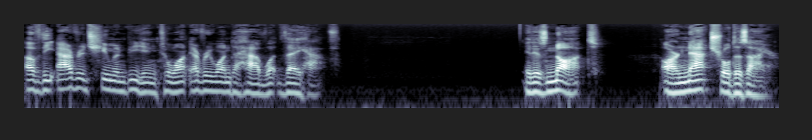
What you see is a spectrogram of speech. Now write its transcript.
of the average human being to want everyone to have what they have? It is not our natural desire.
